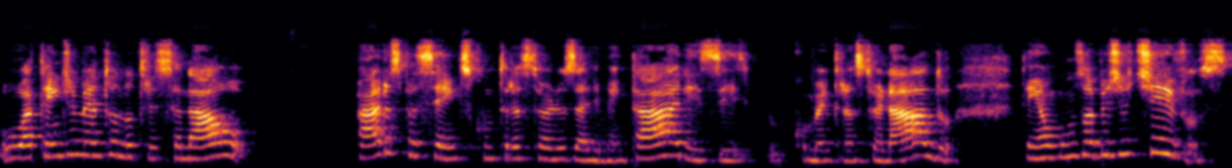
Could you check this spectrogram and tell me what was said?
o atendimento nutricional para os pacientes com transtornos alimentares e comer transtornado tem alguns objetivos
